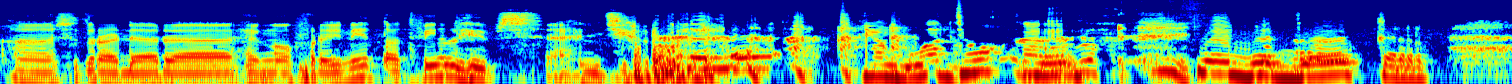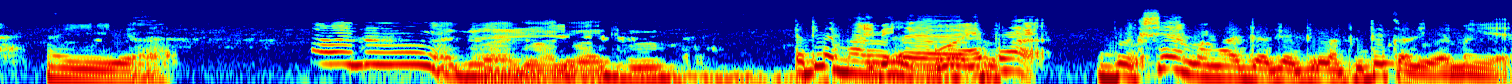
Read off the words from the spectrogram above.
eh, sutradara Hangover ini Todd Phillips anjir. Yang buat Joker. Ya buat Joker. Iya. Aduh, aduh, aduh, aduh, aduh. Tapi emang Ini eh, ini- apa jokesnya emang agak-agak gelap gitu kali ya emang ya.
